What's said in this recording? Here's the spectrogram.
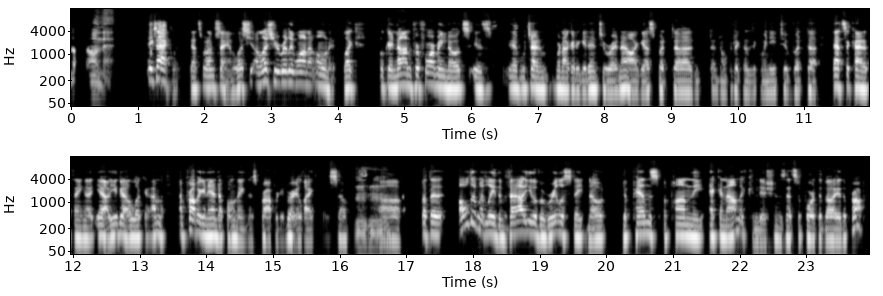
love to own that Exactly. That's what I'm saying. Unless you, unless you really want to own it. Like Okay, non-performing notes is which I we're not going to get into right now, I guess, but uh, I don't particularly think we need to. But uh, that's the kind of thing that yeah, you got to look at. I'm I'm probably going to end up owning this property very likely. So, mm-hmm. uh, but the ultimately the value of a real estate note depends upon the economic conditions that support the value of the property.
